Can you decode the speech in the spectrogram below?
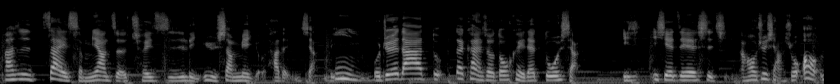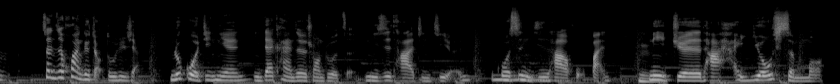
他是在什么样子的垂直领域上面有他的影响力。嗯，我觉得大家都在看的时候都可以再多想一一些这些事情，然后去想说哦。甚至换个角度去想，如果今天你在看这个创作者，你是他的经纪人，或是你是他的伙伴，你觉得他还有什么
